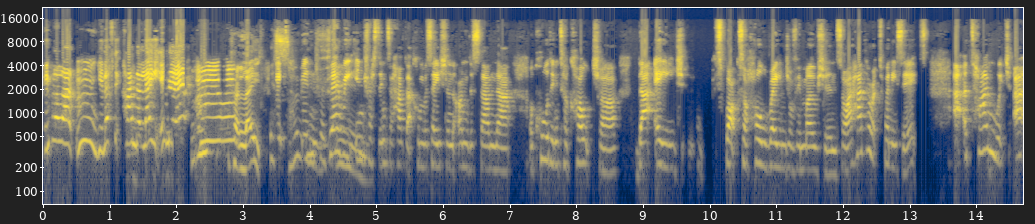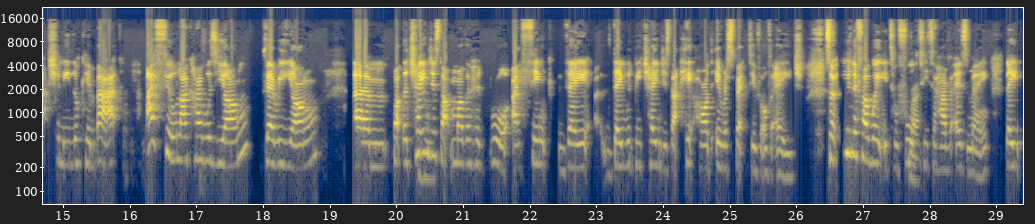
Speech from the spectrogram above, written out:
people are like, mm, "You left it kind of late, in it." Mm. Mm. Late. It's, it's so been very interesting to have that conversation understand that according to culture, that age sparks a whole range of emotions. So I had her at 26 at a time which actually looking back, I feel like I was young, very young. Um, but the changes mm-hmm. that motherhood brought, I think they they would be changes that hit hard irrespective of age. So even if I waited till 40 right. to have Esme, they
